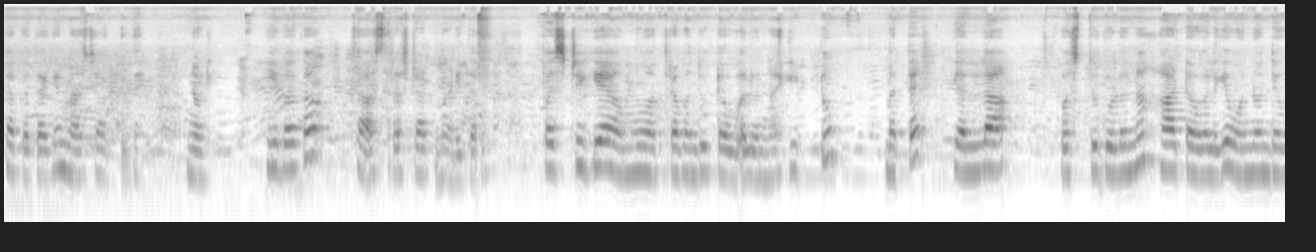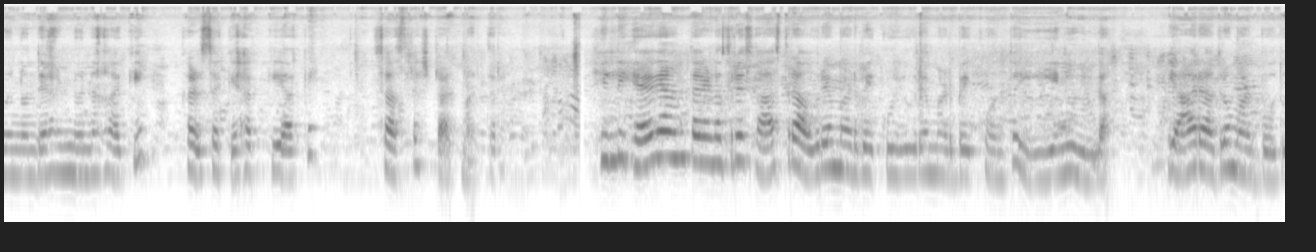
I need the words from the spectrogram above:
ಸಖತ್ತಾಗಿ ಮ್ಯಾಚ್ ಆಗ್ತಿದೆ. ನೋಡಿ, ಇವಾಗ ಶಾಸ್ತ್ರ ಸ್ಟಾರ್ಟ್ ಮಾಡಿದ್ದಾರೆ. ಫಸ್ಟಿಗೆ ಅಮ್ಮ ಹತ್ರ ಒಂದು ಟವಲನ್ನು ಇಟ್ಟು ಮತ್ತು ಎಲ್ಲ ವಸ್ತುಗಳನ್ನ ಆ ಟವಲ್ಗೆ ಒಂದೊಂದೇ ಒಂದೊಂದೇ ಹಣ್ಣನ್ನು ಹಾಕಿ ಕಳ್ಸೋಕ್ಕೆ ಅಕ್ಕಿ ಹಾಕಿ ಶಾಸ್ತ್ರ ಸ್ಟಾರ್ಟ್ ಮಾಡ್ತಾರೆ. ಇಲ್ಲಿ ಹೇಗೆ ಅಂತ ಹೇಳಿದ್ರೆ ಶಾಸ್ತ್ರ ಅವರೇ ಮಾಡಬೇಕು, ಇವರೇ ಮಾಡಬೇಕು ಅಂತ ಏನೂ ಇಲ್ಲ. ಯಾರಾದರೂ ಮಾಡ್ಬೋದು.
